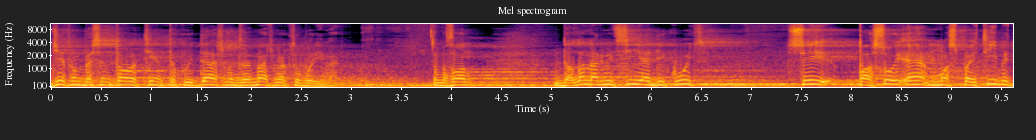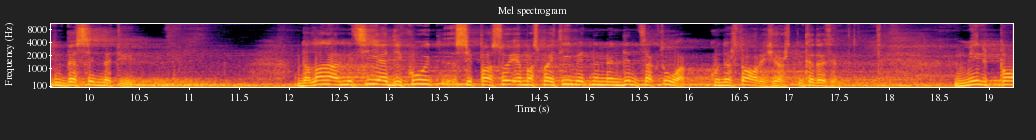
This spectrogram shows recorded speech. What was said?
gjithmonë besimtarët të jenë të kujdesshëm dhe të vëmendshëm me këto burime. Domethënë, dallon armiqësia e dikujt si pasojë e mospajtimit në besim me ty. Dallon armiqësia e dikujt si pasojë e mospajtimit në mendim të caktuar, kundërshtari që është në këtë drejtim. Mirëpo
